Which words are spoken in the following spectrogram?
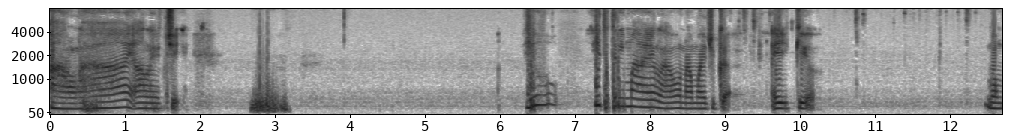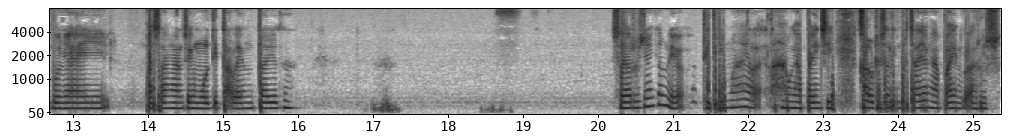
Alay, alay, Ci. Yuk, itu terima aja lah, oh, namanya juga yo. mempunyai pasangan sing multi talenta itu. Seharusnya kan ya diterima lah. Lah, ngapain sih? Kalau udah saling percaya ngapain kok harus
